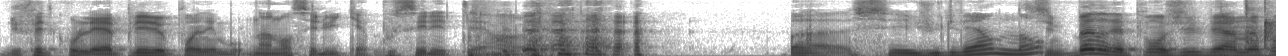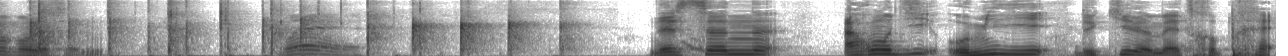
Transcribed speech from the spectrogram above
du fait qu'on l'ait appelé le point Nemo. Non, non, c'est lui qui a poussé les terres. Bah, c'est Jules Verne, non C'est une bonne réponse, Jules Verne, un point pour Nelson. Ouais. Nelson arrondi au milliers de kilomètres près.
